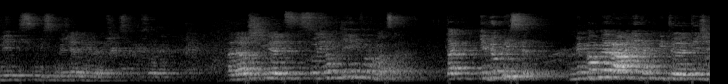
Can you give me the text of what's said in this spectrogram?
my si myslíme, že je nejlepší způsob. A další věc jsou jenom ty informace. Tak je dobrý se, my máme rádi takový ty že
